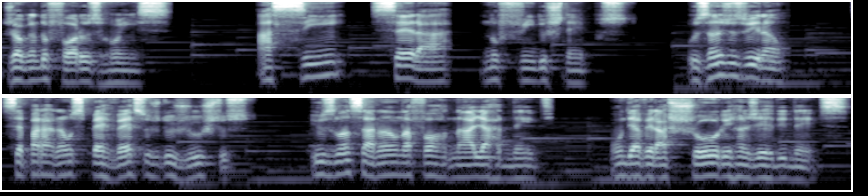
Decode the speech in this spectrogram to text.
jogando fora os ruins. Assim será no fim dos tempos. Os anjos virão, separarão os perversos dos justos e os lançarão na fornalha ardente, onde haverá choro e ranger de dentes.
